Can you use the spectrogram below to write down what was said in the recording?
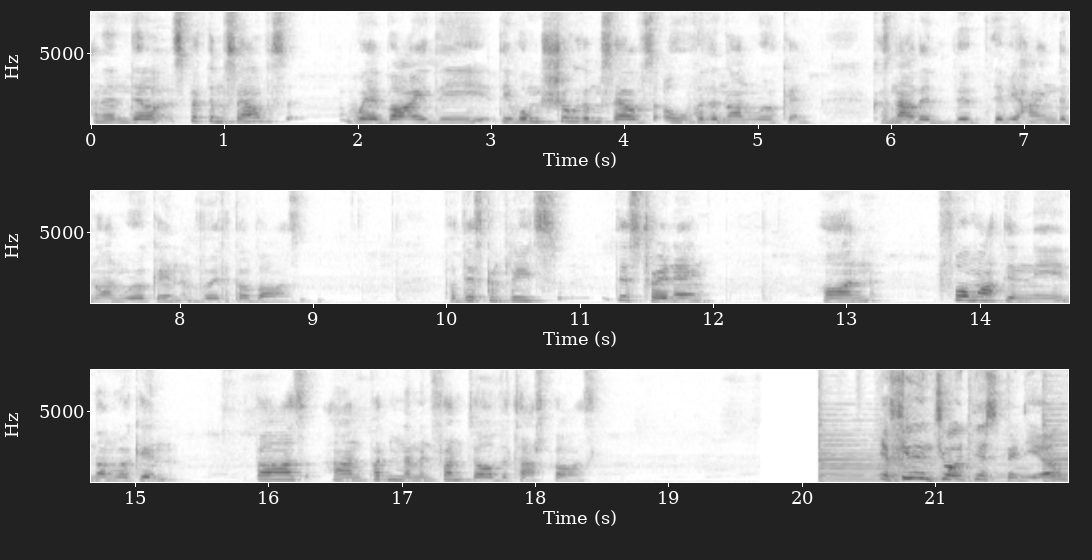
And then they'll split themselves whereby the they won't show themselves over the non-working because now they're, they're, they're behind the non-working vertical bars. But this completes this training on formatting the non-working bars and putting them in front of the taskbars. If you enjoyed this video,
